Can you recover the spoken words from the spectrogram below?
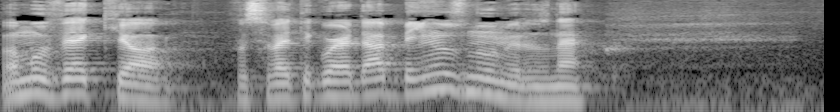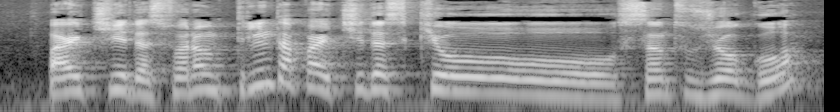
Vamos ver aqui, ó. Você vai ter que guardar bem os números, né? Partidas. Foram 30 partidas que o Santos jogou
